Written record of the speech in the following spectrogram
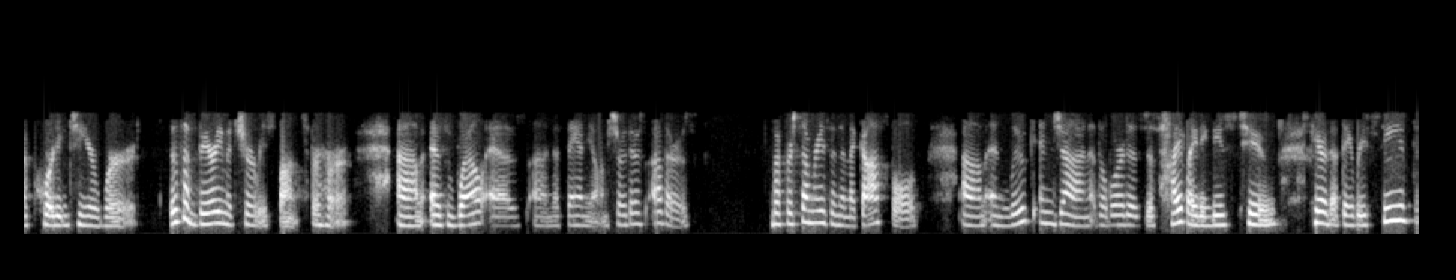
according to your word. This is a very mature response for her, um, as well as uh, Nathaniel. I'm sure there's others. But for some reason in the Gospels, um, and Luke and John, the Lord is just highlighting these two here that they received,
